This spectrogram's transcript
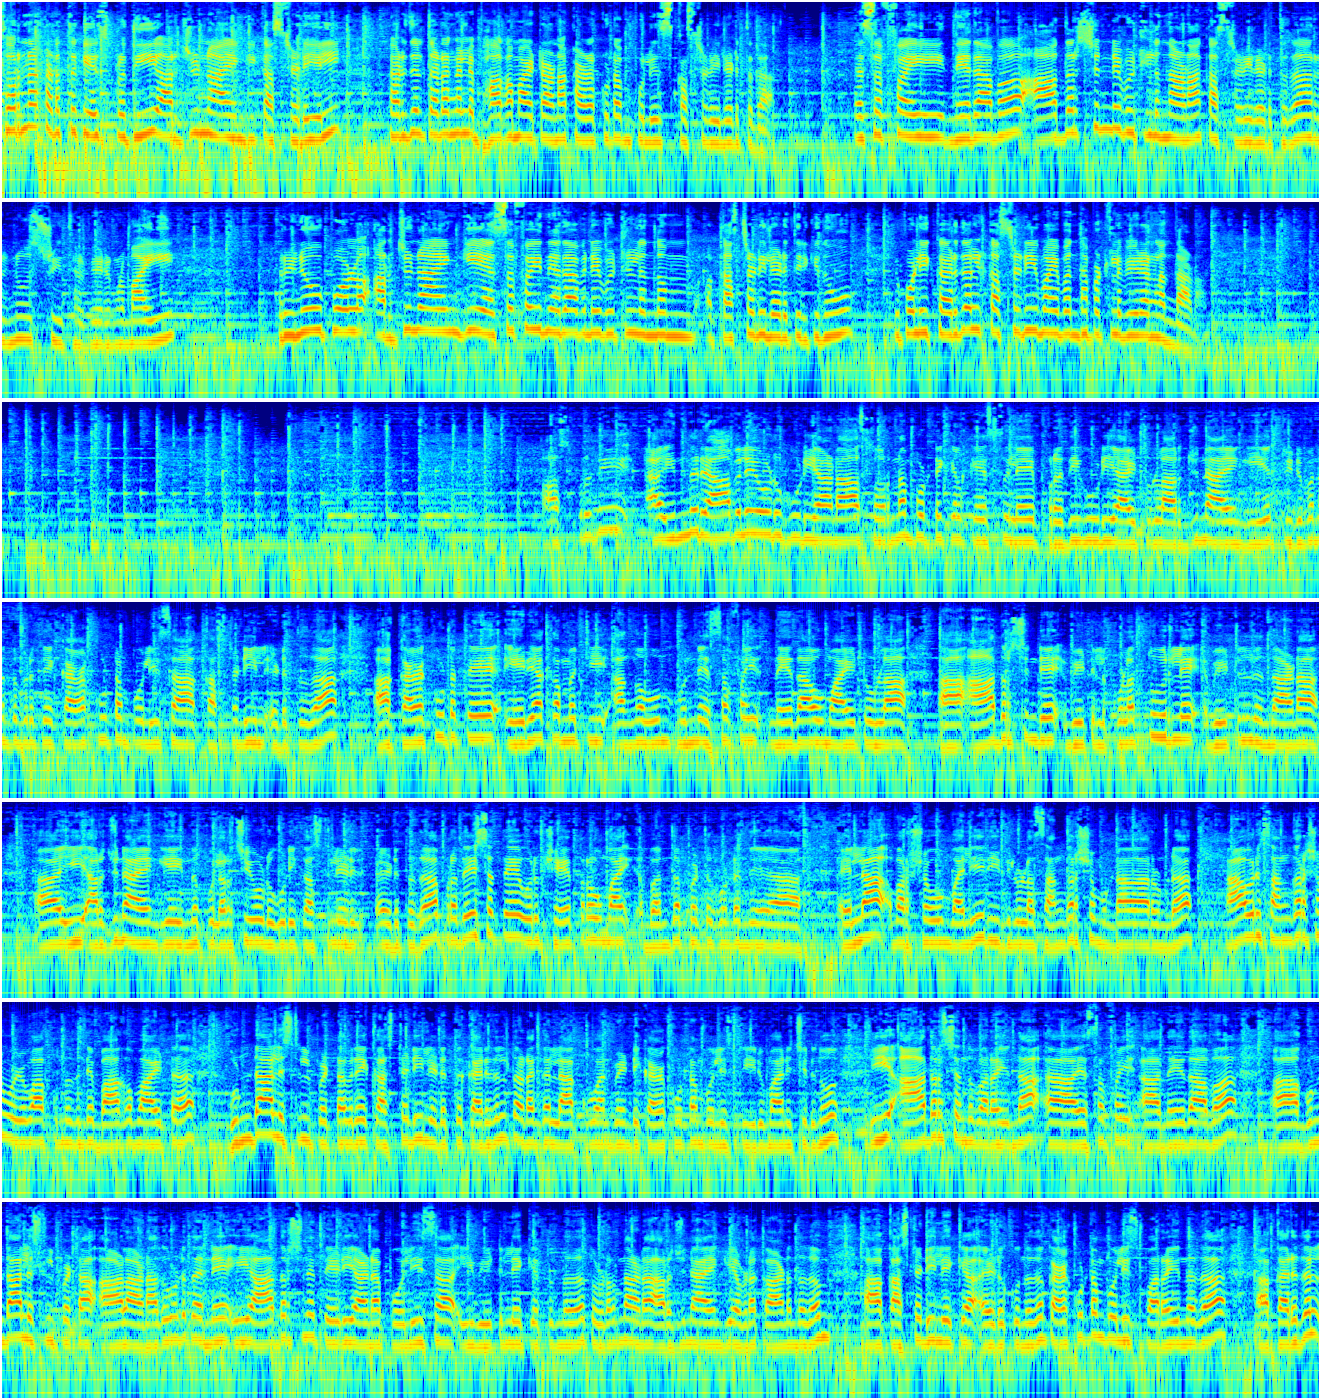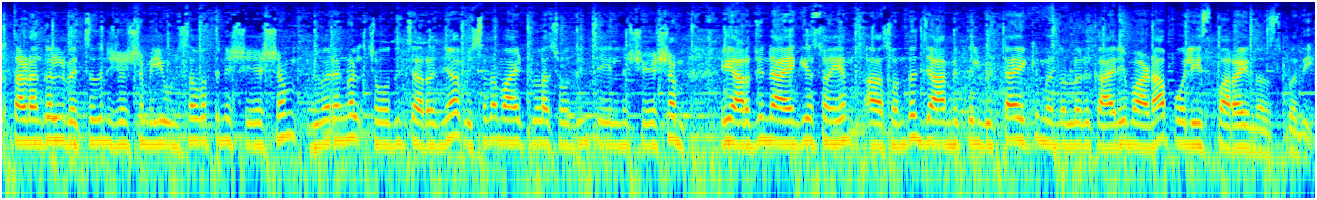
സ്വർണക്കടത്ത് കേസ് പ്രതി അർജുൻ നായങ്കി കസ്റ്റഡിയിൽ. കരുതൽ തടങ്കലിന്റെ ഭാഗമായിട്ടാണ് കഴക്കൂട്ടം പോലീസ് കസ്റ്റഡിയിലെടുത്തത്. എസ് എഫ് ഐ നേതാവ് ആദർശിന്റെ വീട്ടിൽ നിന്നാണ് കസ്റ്റഡിയിലെടുത്തത്. റിനു ശ്രീധർ വിവരങ്ങളുമായി. റിനു ഇപ്പോൾ അർജുൻ നായങ്കി എസ് എഫ് ഐ നേതാവിന്റെ വീട്ടിൽ നിന്നും കസ്റ്റഡിയിലെടുത്തിരിക്കുന്നു. ഇപ്പോൾ ഈ കരുതൽ കസ്റ്റഡിയുമായി ബന്ധപ്പെട്ടുള്ള വിവരങ്ങൾ എന്താണ്? സ്മൃതി ആ, ഇന്ന് രാവിലെയോടുകൂടിയാണ് സ്വർണം പൊട്ടിക്കൽ കേസിലെ പ്രതി കൂടിയായിട്ടുള്ള അർജുൻ ആയങ്കിയെ തിരുവനന്തപുരത്തെ കഴക്കൂട്ടം പോലീസ് കസ്റ്റഡിയിൽ എടുത്തത്. കഴക്കൂട്ടത്തെ ഏരിയ കമ്മിറ്റി അംഗവും മുൻ എസ് എഫ് ഐ നേതാവുമായിട്ടുള്ള ആദർശിന്റെ വീട്ടിൽ കുളത്തൂരിലെ വീട്ടിൽ നിന്നാണ് ഈ അർജുൻ ആയങ്കിയെ ഇന്ന് പുലർച്ചെയോടുകൂടി കസ്റ്റഡിയിൽ എടു- എടുത്തത്. പ്രദേശത്തെ ഒരു ക്ഷേത്രവുമായി ബന്ധപ്പെട്ടുകൊണ്ട് എല്ലാ വർഷവും വലിയ രീതിയിലുള്ള സംഘർഷം ഉണ്ടാകാറുണ്ട്. ആ ഒരു സംഘർഷം ഒഴിവാക്കുന്നതിന്റെ ഭാഗമായിട്ട് ഗുണ്ടാ ലിസ്റ്റിൽപ്പെട്ടവരെ കസ്റ്റഡിയിലെടുത്ത് കരുതൽ തടങ്കലിലാക്കുവാൻ വേണ്ടി കഴക്കൂട്ടം പോലീസ് തീരുമാനിച്ചിരുന്നു. ഈ ആദർശ് എന്ന് പറയുന്ന എസ് എഫ് ഐ നേതാവ് ഗുണ്ടാലിസ്റ്റിൽപ്പെട്ട ഗുണ്ടാ ലിസ്റ്റിൽപ്പെട്ട ആളാണ്. അതുകൊണ്ട് തന്നെ ഈ ആദർശിനെ തേടിയാണ് പോലീസ് ഈ വീട്ടിലേക്ക് എത്തുന്നത്. തുടർന്നാണ് അർജുൻ ആയങ്കി അവിടെ കാണുന്നതും കസ്റ്റഡിയിലേക്ക് എടുക്കുന്നതും. കഴക്കൂട്ടം പോലീസ് പറയുന്നത് കരുതൽ തടങ്കലിൽ വെച്ചതിന് ശേഷം ഈ ഉത്സവത്തിന് ശേഷം വിവരങ്ങൾ ചോദിച്ചറിഞ്ഞ് വിശദമായിട്ടുള്ള ചോദ്യം ചെയ്യലിന് ശേഷം ഈ അർജുൻ ആയങ്കിയെ സ്വയം സ്വന്തം ജാമ്യത്തിൽ വിട്ടയക്കും എന്നുള്ളൊരു കാര്യമാണ് പോലീസ് പറയുന്നത് സ്മൃതി.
